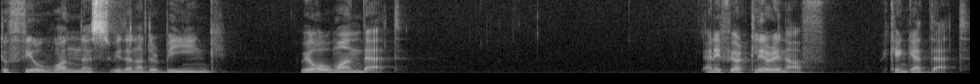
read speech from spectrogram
to feel oneness with another being. We all want that. And if we are clear enough, we can get that.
